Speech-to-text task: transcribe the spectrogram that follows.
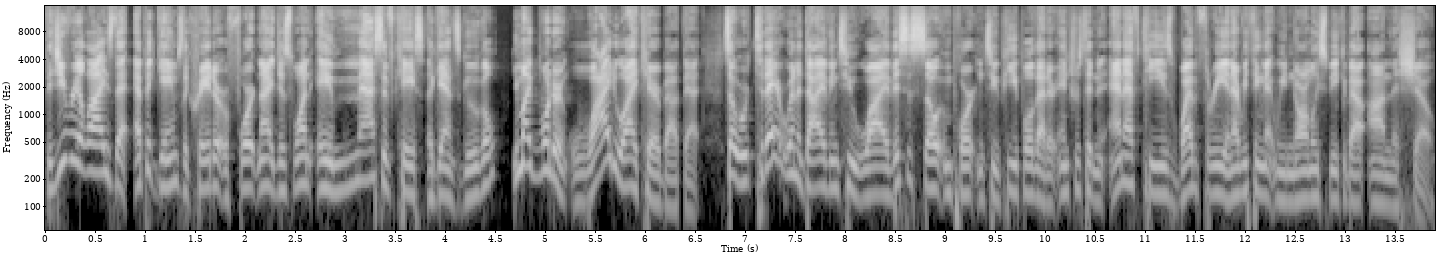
Did you realize that Epic Games, the creator of Fortnite, just won a massive case against Google? You might be wondering, why do I care about that? So, today we're going to dive into why this is so important to people that are interested in NFTs, Web3, and everything that we normally speak about on this show.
